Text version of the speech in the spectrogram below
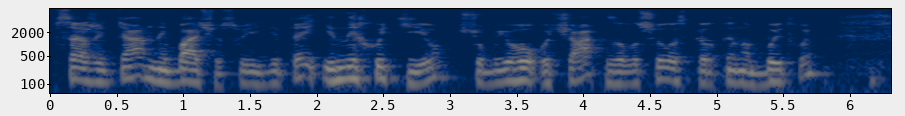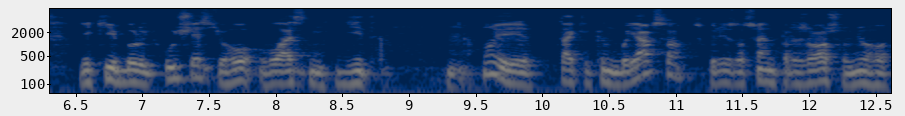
все життя не бачив своїх дітей і не хотів, щоб в його очах залишилась картина битви, в якій беруть участь його власні діти. Ну і так як він боявся, скоріш за все, він переживав, що в нього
